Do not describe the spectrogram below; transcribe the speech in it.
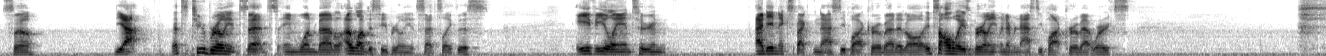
So, yeah, that's two brilliant sets in one battle. I love to see brilliant sets like this. AV Lanturn. I didn't expect Nasty Plot Crobat at all. It's always brilliant whenever Nasty Plot Crobat works.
